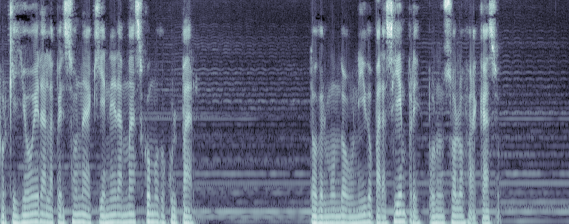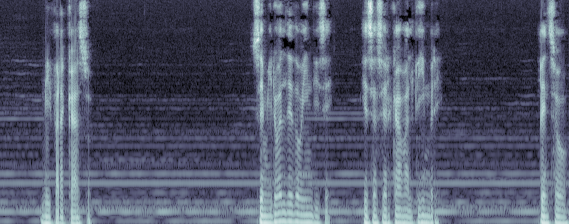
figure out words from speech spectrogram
porque yo era la persona a quien era más cómodo culpar todo el mundo unido para siempre por un solo fracaso. Mi fracaso. Se miró el dedo índice que se acercaba al timbre. Pensó,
